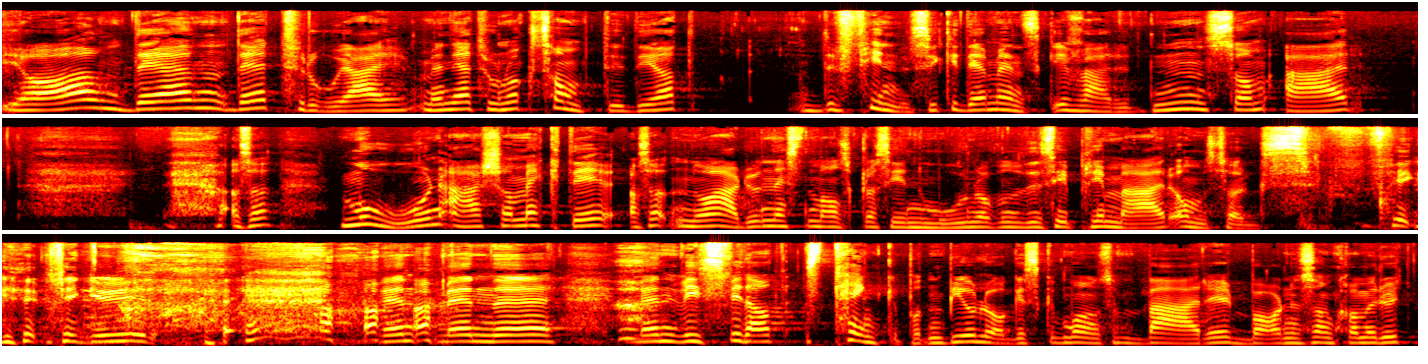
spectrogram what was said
Ja, det, det, tror jeg. Men jeg tror nok samtidig at det finnes ikke det mennesket i verden som er Altså, Moren er så mektig altså, Nå er det jo nesten vanskelig å si mor når du sier primær omsorgsfigur. men, men, eh, men, hvis vi da tenker på den biologiske moren som bærer barnet som kommer ut,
